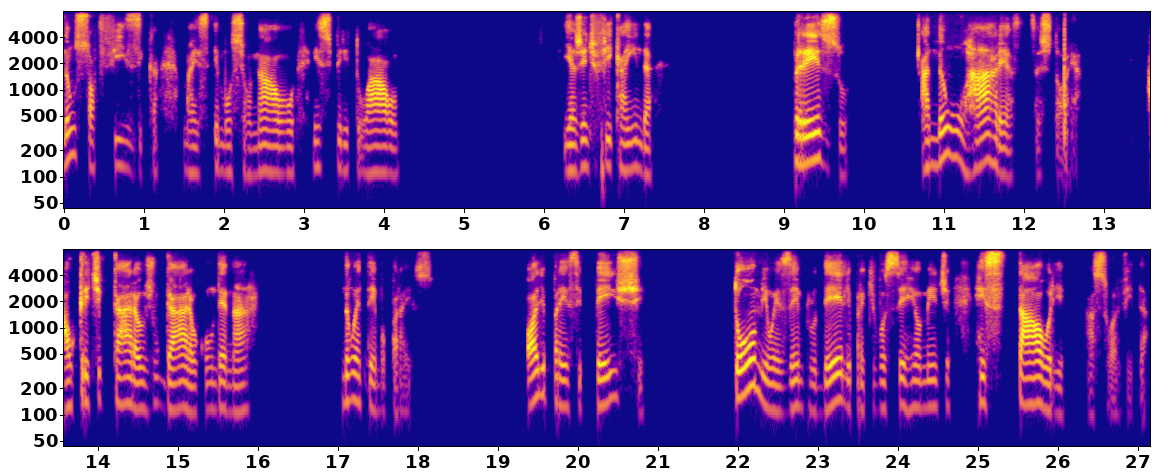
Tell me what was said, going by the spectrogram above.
Não só física, mas emocional, espiritual. E a gente fica ainda preso a não honrar essa história, ao criticar, ao julgar, ao condenar. Não é tempo para isso. Olhe para esse peixe, tome o exemplo dele para que você realmente restaure a sua vida.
